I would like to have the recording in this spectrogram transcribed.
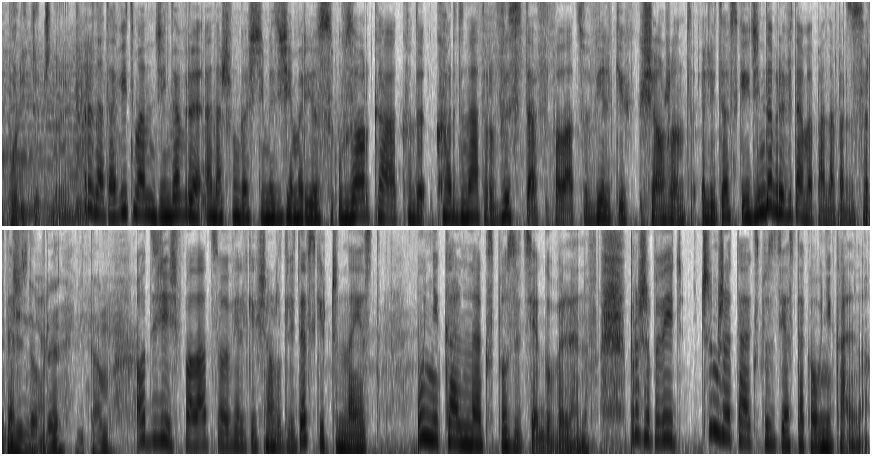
Polityczny. Renata Witman, dzień dobry. A naszym gościem jest dzisiaj Mariusz Uzorka, koordynator wystaw w Pałacu Wielkich Książąt Litewskich. Dzień dobry, witamy pana bardzo serdecznie. Dzień dobry, witam. Od dziś w Pałacu Wielkich Książąt Litewskich czynna jest unikalna ekspozycja gobelenów. Proszę powiedzieć, czymże ta ekspozycja jest taka unikalna?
